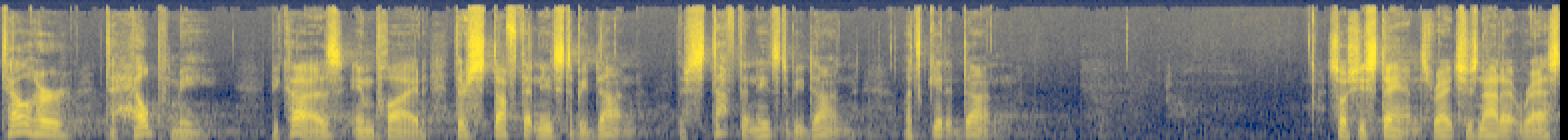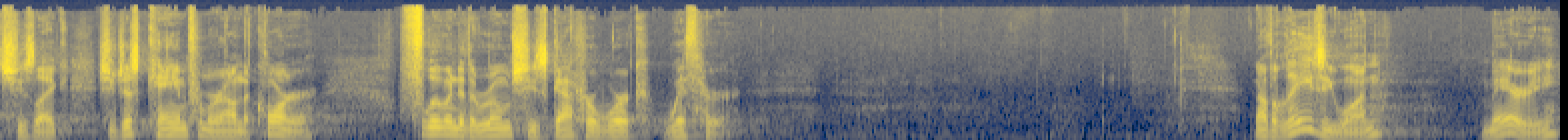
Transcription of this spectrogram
tell her to help me because, implied, there's stuff that needs to be done. There's stuff that needs to be done. Let's get it done. So she stands, right? She's not at rest. She's like, she just came from around the corner, flew into the room. She's got her work with her. Now, the lazy one, Mary,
